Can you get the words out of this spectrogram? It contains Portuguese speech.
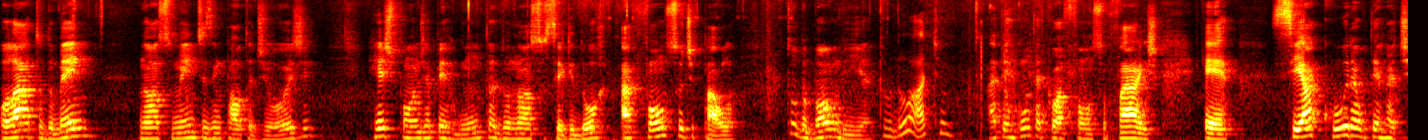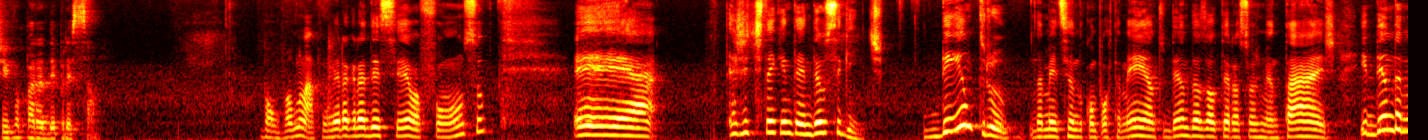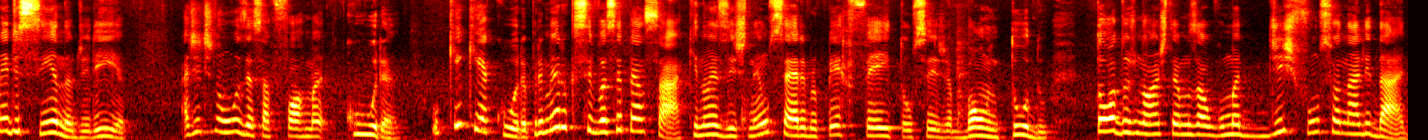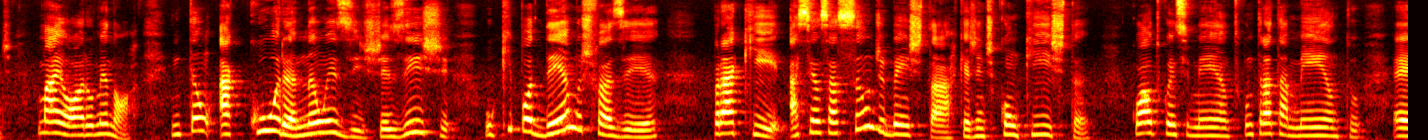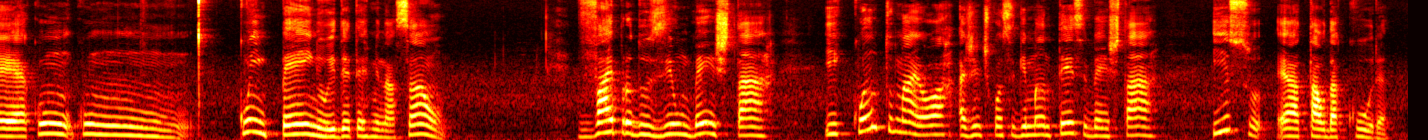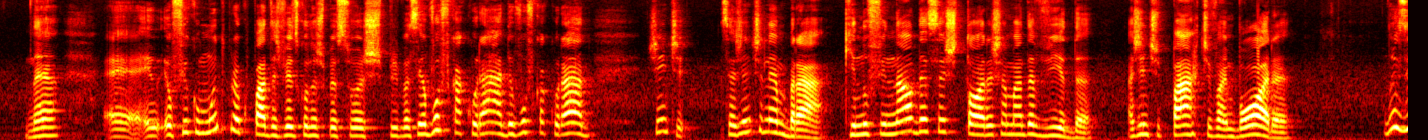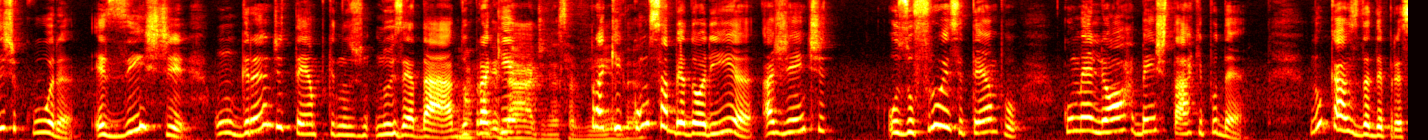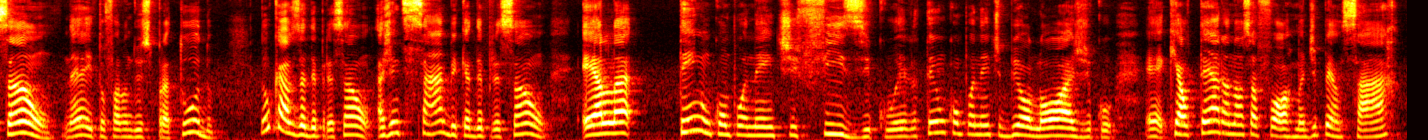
Olá, tudo bem? Nosso Mentes em Pauta de hoje responde a pergunta do nosso seguidor Afonso de Paula. Tudo bom, Bia? Tudo ótimo. A pergunta que o Afonso faz é se há cura alternativa para a depressão. Bom, vamos lá. Primeiro agradecer ao Afonso. É, a gente tem que entender o seguinte: dentro da medicina do comportamento, dentro das alterações mentais e dentro da medicina, eu diria, a gente não usa essa forma cura. O que, que é cura? Primeiro que se você pensar que não existe nenhum cérebro perfeito, ou seja, bom em tudo, todos nós temos alguma disfuncionalidade, maior ou menor. Então a cura não existe. Existe o que podemos fazer para que a sensação de bem-estar que a gente conquista com autoconhecimento, com tratamento, é, com, com, com empenho e determinação, vai produzir um bem-estar. E quanto maior a gente conseguir manter esse bem-estar, isso é a tal da cura, né? É, eu, eu, fico muito preocupada às vezes quando as pessoas ficam assim, eu vou ficar curado, eu vou ficar curado. Gente, se a gente lembrar que no final dessa história chamada vida, a gente parte e vai embora, não existe cura. Existe um grande tempo que nos, nos é dado para que, para que, com sabedoria, a gente usufrua esse tempo com o melhor bem-estar que puder. No caso da depressão, né, e estou falando isso para tudo, no caso da depressão, a gente sabe que a depressão ela tem um componente físico, ele tem um componente biológico é, que altera a nossa forma de pensar,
